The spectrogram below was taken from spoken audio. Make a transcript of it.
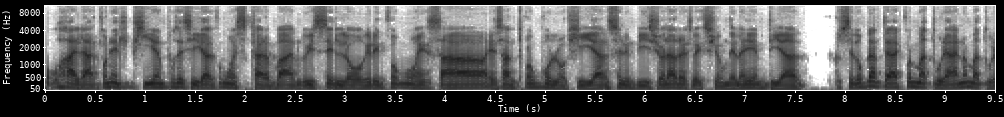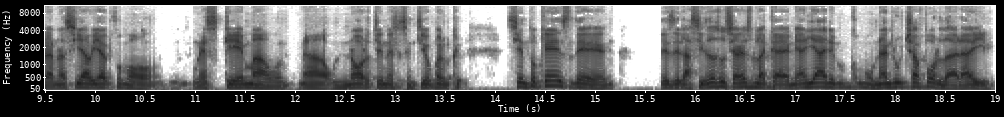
ojalá con el tiempo se siga como escarbando y se logre como esa, esa antropología al servicio de la reflexión de la identidad usted lo plantea con Maturana, Maturana sí había como un esquema o un norte en ese sentido, pero siento que desde, desde las ciencias sociales la academia hay algo como una lucha por dar ahí,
